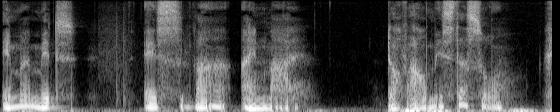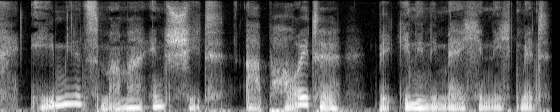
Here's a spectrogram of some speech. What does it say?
immer mit Es war einmal. Doch warum ist das so? Emils Mama entschied, ab heute beginnen die Märchen nicht mit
